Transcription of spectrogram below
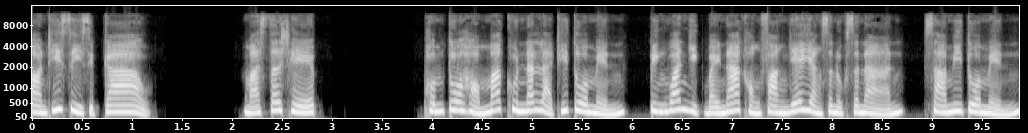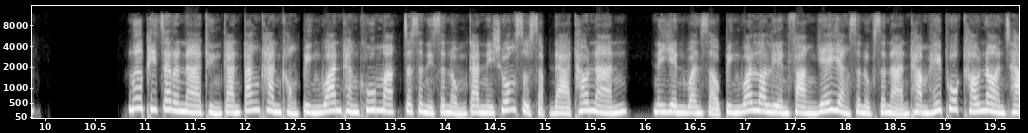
ตอนที่ 49 Master Chef ผมตัวหอมมากคุณนั่นแหละที่ตัวเหม็น ปิงว่านหยิกใบหน้าของฟางเย่อย่างสนุกสนาน สามีตัวเหม็น เมื่อพิจารณาถึงการตั้งครรภ์ของปิงว่านทั้งคู่มักจะสนิทสนมกันในช่วงสุดสัปดาห์เท่านั้น ในเย็นวันเสาร์ปิงว่านรอเรียนฟางเย่อย่างสนุกสนานทำให้พวกเขานอนช้า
